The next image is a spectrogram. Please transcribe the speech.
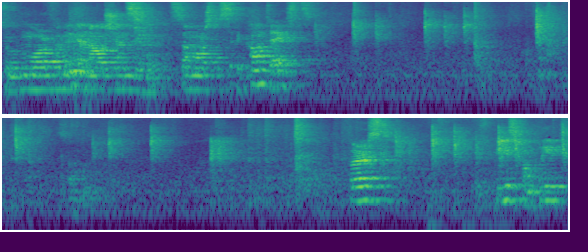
to more familiar notions in some more specific contexts. First, is complete,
